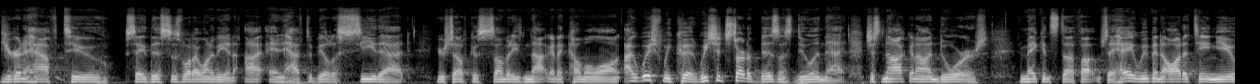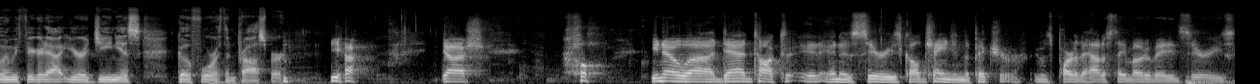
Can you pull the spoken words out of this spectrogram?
You're going to have to say, this is what I want to be, and, I, and have to be able to see that yourself because somebody's not going to come along. I wish we could. We should start a business doing that, just knocking on doors and making stuff up and say, "Hey, we've been auditing you and we figured out you're a genius. Go forth and prosper." Yeah, gosh, oh, you know, uh, Dad talked in, in his series called "Changing the Picture." It was part of the How to Stay Motivated series.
